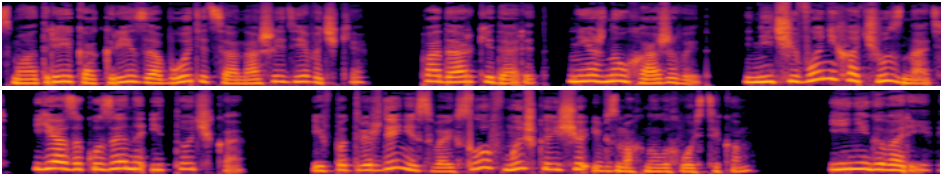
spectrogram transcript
Смотри, как Крис заботится о нашей девочке. Подарки дарит, нежно ухаживает. Ничего не хочу знать. Я за кузена и точка. И в подтверждение своих слов мышка еще и взмахнула хвостиком. И не говори,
